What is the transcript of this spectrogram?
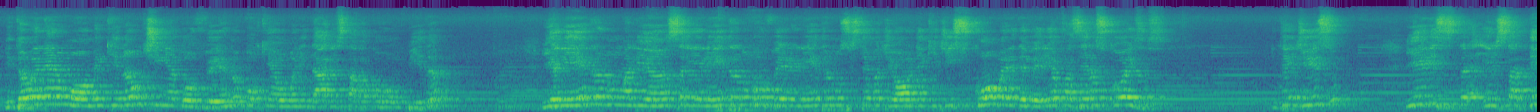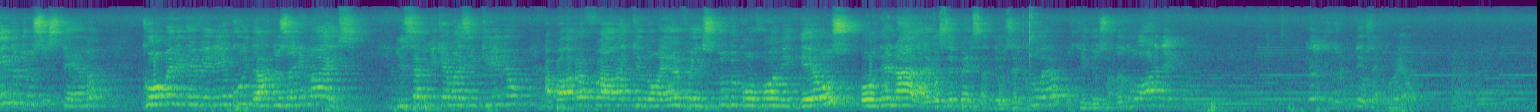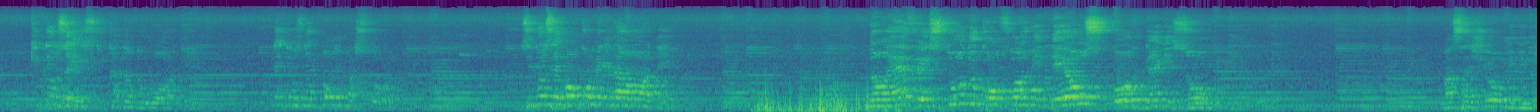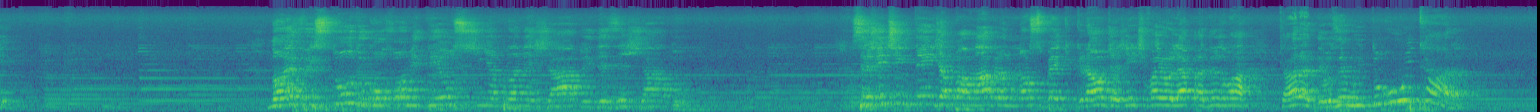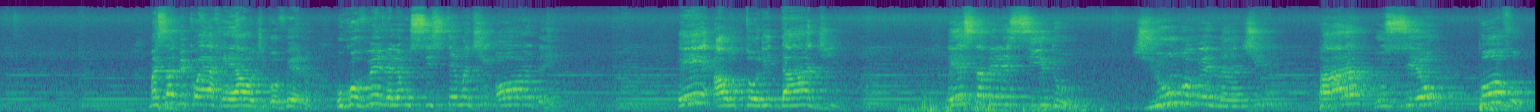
Então ele era um homem que não tinha governo, porque a humanidade estava corrompida. E ele entra numa aliança, e ele entra num governo, ele entra num sistema de ordem que diz como ele deveria fazer as coisas. Entende isso? E ele está, ele está dentro de um sistema como ele deveria cuidar dos animais. E sabe o que é mais incrível? A palavra fala que Noé fez tudo conforme Deus ordenara. Aí você pensa, Deus é cruel, porque Deus está dando ordem. Que Deus é cruel? Que Deus é esse que está dando ordem? Deus não é bom, pastor. Se Deus é bom, como ele dá ordem? Noé fez tudo conforme Deus organizou. Massageou o mimimi? Noé fez tudo conforme Deus tinha planejado e desejado. Se a gente entende a palavra no nosso background, a gente vai olhar para Deus e falar: Cara, Deus é muito ruim, cara. Mas sabe qual é a real de governo? O governo é um sistema de ordem e autoridade estabelecido de um governante para o seu povo.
